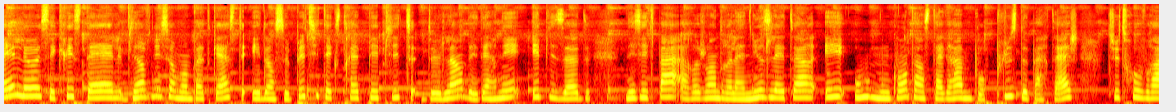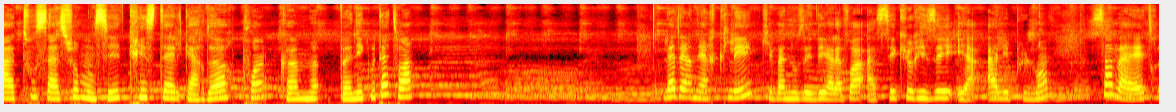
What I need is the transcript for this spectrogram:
Hello, c'est Christelle, bienvenue sur mon podcast et dans ce petit extrait pépite de l'un des derniers épisodes. N'hésite pas à rejoindre la newsletter et ou mon compte Instagram pour plus de partage. Tu trouveras tout ça sur mon site christellecardor.com. Bonne écoute à toi La dernière clé qui va nous aider à la fois à sécuriser et à aller plus loin, ça va être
